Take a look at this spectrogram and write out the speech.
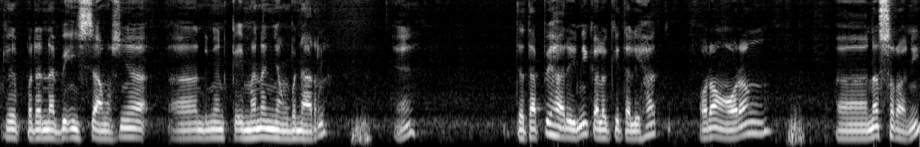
kepada Nabi Isa, maksudnya uh, dengan keimanan yang benar. Ya. Tetapi hari ini kalau kita lihat orang-orang uh, Nasrani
